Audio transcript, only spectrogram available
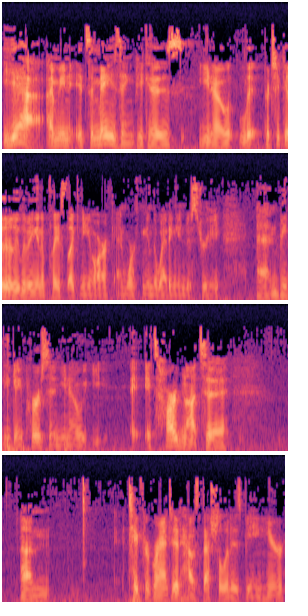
yeah, I mean, it's amazing because, you know, li- particularly living in a place like New York and working in the wedding industry and being a gay person, you know, it's hard not to um, take for granted how special it is being here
